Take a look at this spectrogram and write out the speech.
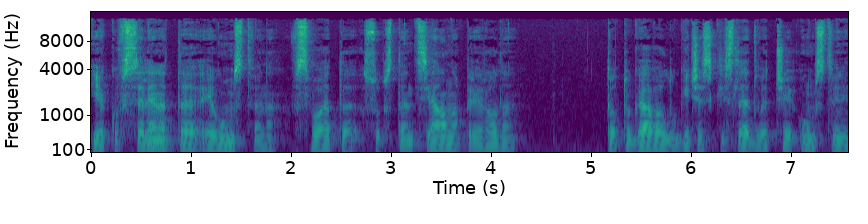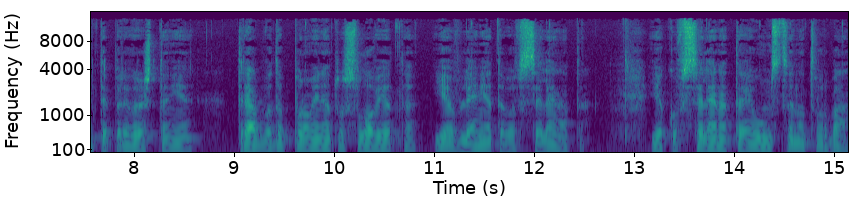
И ако Вселената е умствена в своята субстанциална природа, то тогава логически следва, че умствените превръщания трябва да променят условията и явленията в Вселената. И ако Вселената е умствена творба,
